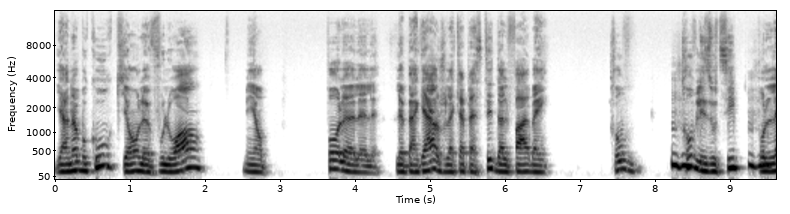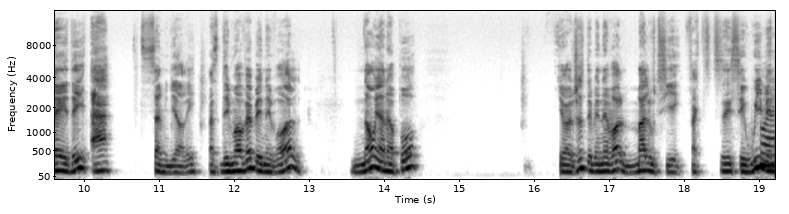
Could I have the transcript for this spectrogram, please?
Il y en a beaucoup qui ont le vouloir, mais ils n'ont pas le, le- le- le bagage ou la capacité de le faire. Ben, trouve, Mhm. trouve les outils pour Mhm. l'aider à s'améliorer. Parce que des mauvais bénévoles, non, il n'y en a pas. Il y a juste des bénévoles mal outillés. C'est oui, mais Ouais.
